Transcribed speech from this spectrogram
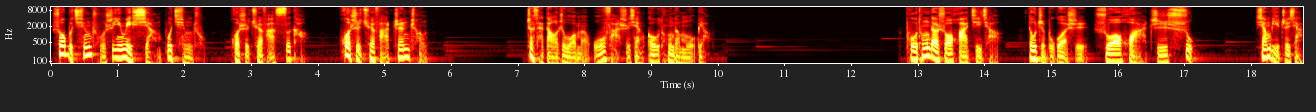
说不清楚，是因为想不清楚，或是缺乏思考，或是缺乏真诚。这才导致我们无法实现沟通的目标。普通的说话技巧都只不过是说话之术，相比之下，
